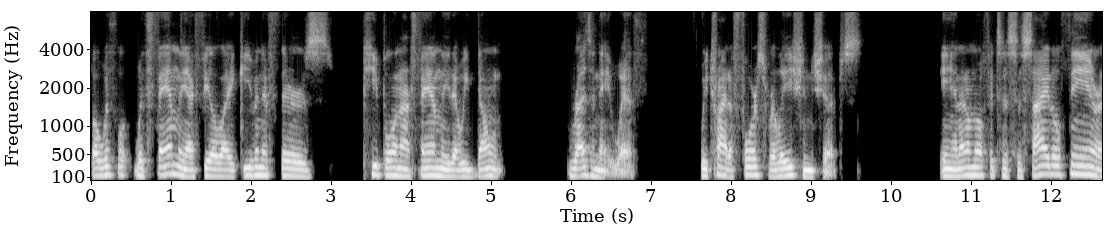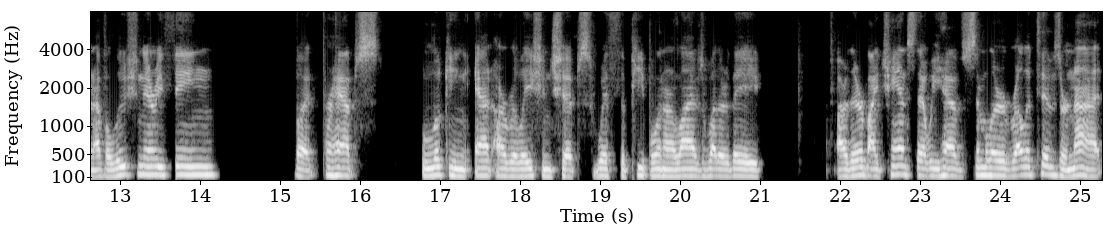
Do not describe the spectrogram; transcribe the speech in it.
But with with family, I feel like even if there's people in our family that we don't resonate with, we try to force relationships. And I don't know if it's a societal thing or an evolutionary thing, but perhaps looking at our relationships with the people in our lives, whether they are there by chance that we have similar relatives or not,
